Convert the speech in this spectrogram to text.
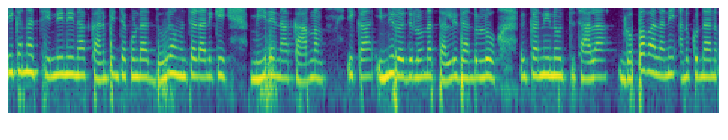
ఇక నా చిన్నిని నాకు కనిపించకుండా దూరం ఉంచడానికి మీరే నా కారణం. ఇక ఇన్ని రోజులు నా తల్లిదండ్రులు ఇక నేను చాలా గొప్ప వాళ్ళని అనుకున్నాను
